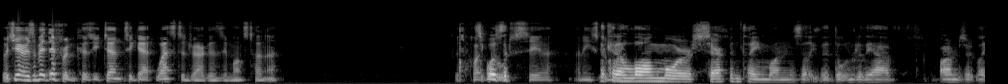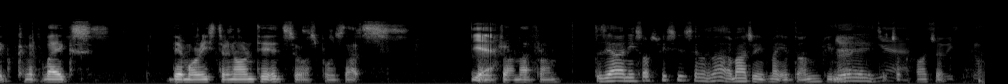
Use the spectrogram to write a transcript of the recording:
Which yeah, is a bit different because you tend to get Western dragons in Monster Hunter. It's quite cool the- to see a, an the Eastern kind of long, more serpentine ones, like that don't really have arms or like kind of legs. They're more eastern orientated, so I suppose that's where Yeah. they've drawn that from. Does he have any subspecies, anything like that? I imagine he might have done. Being Yeah, a, yeah, such a project. he's got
